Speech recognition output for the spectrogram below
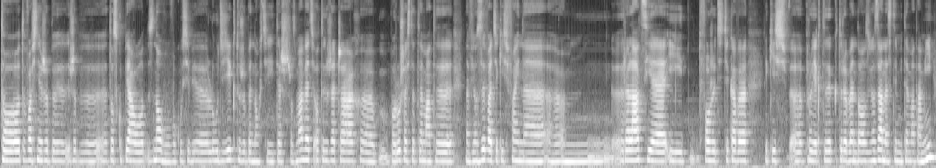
to, to właśnie, żeby, żeby to skupiało znowu wokół siebie ludzi, którzy będą chcieli też rozmawiać o tych rzeczach, e, poruszać te tematy, nawiązywać jakieś fajne um, relacje i tworzyć ciekawe jakieś e, projekty, które będą związane z tymi tematami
